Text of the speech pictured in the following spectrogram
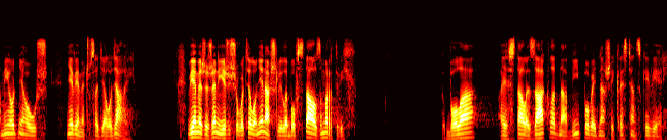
A my od neho už nevieme, čo sa dialo ďalej. Vieme, že ženy Ježišovo telo nenašli, lebo vstal z mŕtvych. To bola a je stále základná výpoveď našej kresťanskej viery.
